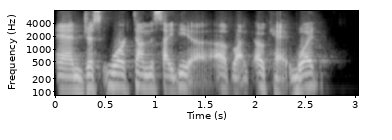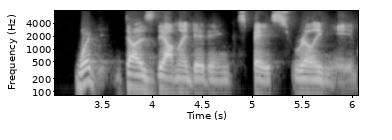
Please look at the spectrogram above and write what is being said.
and just worked on this idea of like, okay, what, what does the online dating space really need?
